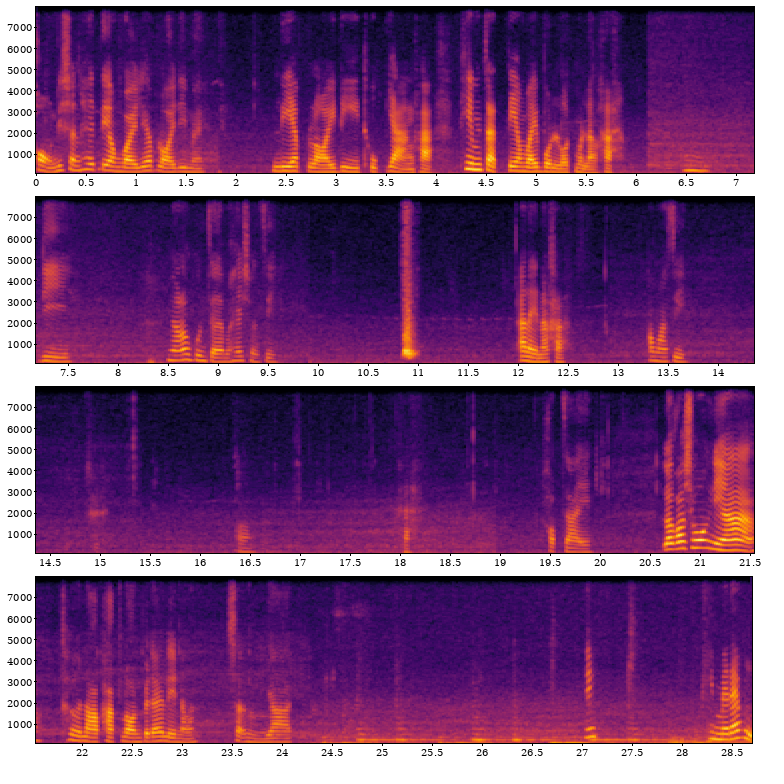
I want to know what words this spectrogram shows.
ของที่ฉันให้เตรียมไว้เรียบร้อยดีไหม เรียบร้อยดีทุกอย่างค่ะ พิมพ์จัดเตรียมไว้บนรถหมดแล้วค่ะ ดี งั้นเอากุญแจมาให้ฉันสิ อะไรนะคะ เอามาสิอ๋อค่ะ ขอบใจ แล้วก็ช่วงเนี้ย เธอลาพักร้อนไปได้เลยนะฉันอนุญาตพิมพ์ไม่ได้หู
